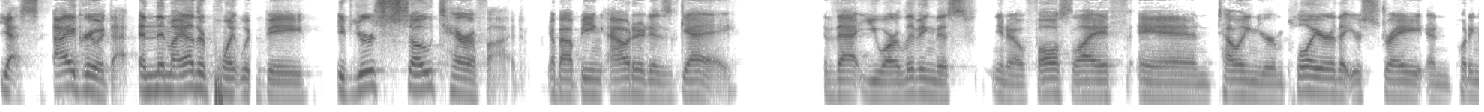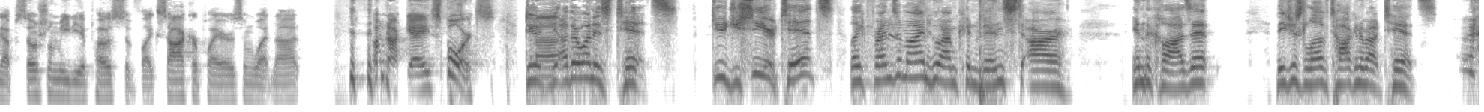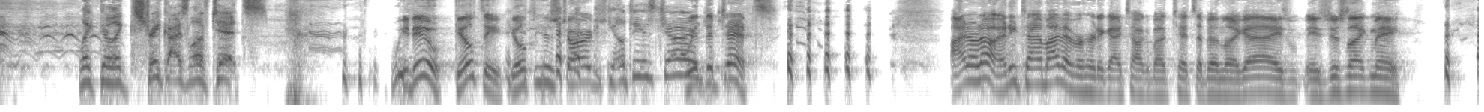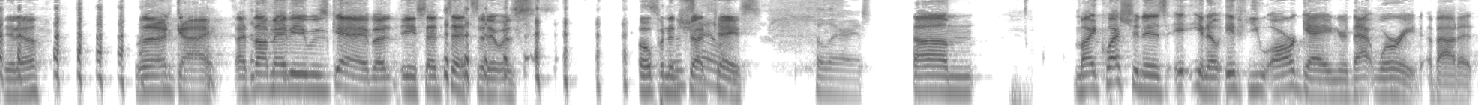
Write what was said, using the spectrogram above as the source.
Yes, I agree with that. And then my other point would be if you're so terrified about being outed as gay that you are living this, you know, false life and telling your employer that you're straight and putting up social media posts of like soccer players and whatnot. I'm not gay. Sports. Dude, Uh, the other one is tits. Dude, you see your tits? Like friends of mine who I'm convinced are in the closet, they just love talking about tits. like they're like straight guys love tits. We do. Guilty. Guilty is charged Guilty as charged. with the tits. I don't know. Anytime I've ever heard a guy talk about tits, I've been like, ah, he's he's just like me. You know? that guy. I thought maybe he was gay, but he said tits, and it was open and shut case. Hilarious. Um, my question is, you know, if you are gay and you're that worried about it,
